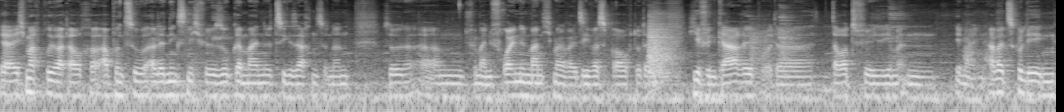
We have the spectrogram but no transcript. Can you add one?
Ja, ich mache privat auch ab und zu, allerdings nicht für so gemeinnützige Sachen, sondern so ähm, für meine Freundin manchmal, weil sie was braucht oder hier für den Garib oder dort für jemanden, jemanden Arbeitskollegen,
